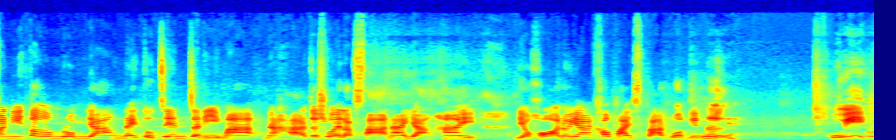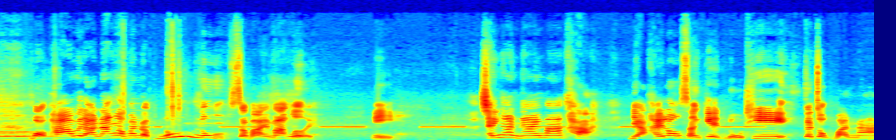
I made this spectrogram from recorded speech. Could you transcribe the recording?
คันนี้เติมลมยางไนโตรเจนจะดีมากนะคะ จะช่วยรักษาหน้ายางให้ เดี๋ยวขออนุญาตเข้าไปสตาร์ทรถนิดนึงอุ้ยเบาะผ้าเวลานั่งแล้วมันแบบนุ่มๆสบายมากเลย นี่ ใช้งานง่ายมากค่ะ อยากให้ลองสังเกตดูที่กระจกบานหน้า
